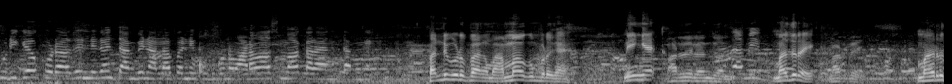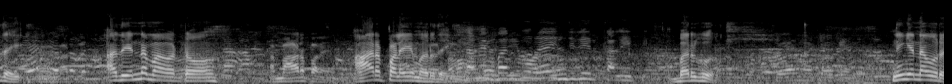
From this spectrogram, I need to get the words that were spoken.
குடிக்கவே கூடாது. இன்னும் தம்பி நல்லா பண்ணி கொடுக்கணும். வனவாசமாக இருக்கிறான் எங்கள் தம்பி. பண்ணி கொடுப்பாங்கம்மா. அம்மாவை கும்பிடுங்க. நீங்கள் மதுரை. மருதை மருதை அது என்ன மாவட்டம்? நம்ம ஆரப்பாளையம். Arapalayam Bargur engineer college Bargur. நீங்கள் என்ன ஊர்?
